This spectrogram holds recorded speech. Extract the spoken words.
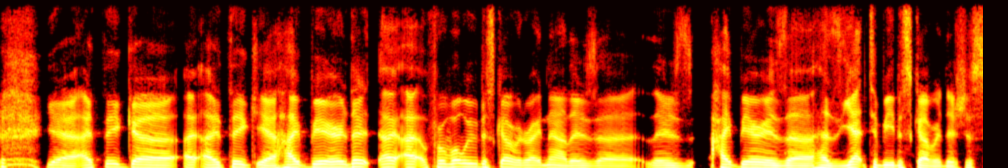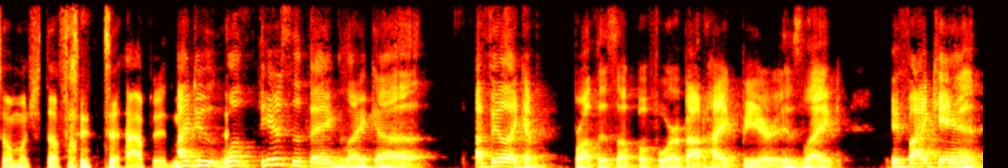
yeah, I think uh I, I think yeah, hype beer. There, I, I, for what we've discovered right now, there's uh there's hype beer is uh has yet to be discovered. There's just so much stuff to, to happen. I do. Well, here's the thing. Like, uh, I feel like I've brought this up before about hype beer. Is like, if I can't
